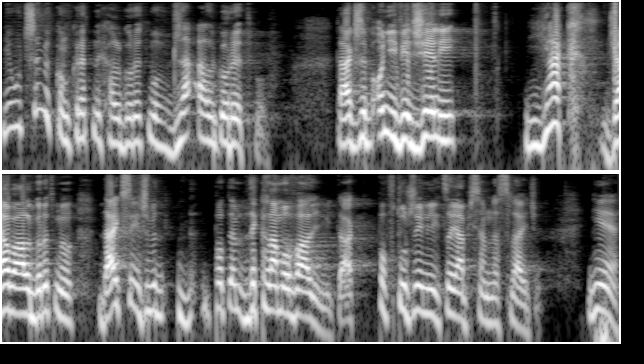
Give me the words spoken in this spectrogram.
Nie uczymy konkretnych algorytmów dla algorytmów, tak, żeby oni wiedzieli, jak działa algorytm Dijkstra i żeby potem deklamowali mi, tak, powtórzyli mi, co ja pisałem na slajdzie. Nie.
